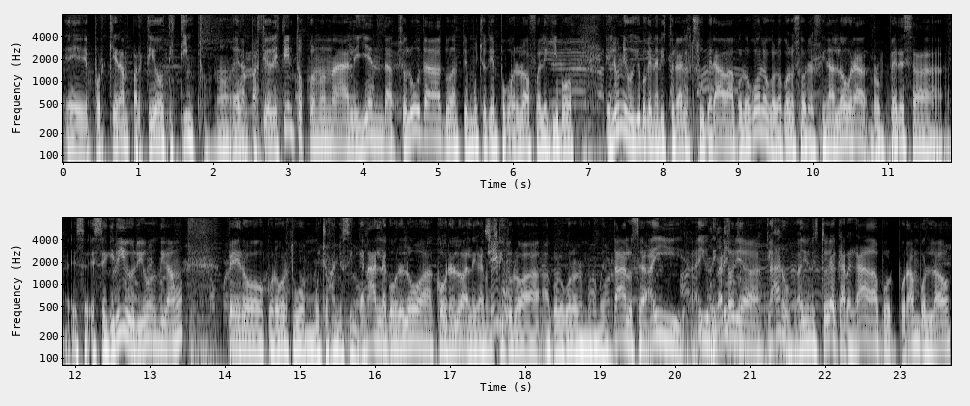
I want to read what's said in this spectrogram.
eh, porque eran partidos distintos, ¿no? Eran partidos distintos con una leyenda absoluta. Durante mucho tiempo Cobreloa fue el equipo, el único equipo que en el historial superaba a Colo Colo. Colo Colo sobre el final logra romper esa, esa- ese equilibrio, digamos, pero Colo Colo estuvo muchos años sin ganarle a Cobreloa. Cobreloa le gana un título a, a Colo Colo en el Monumental. O sea, hay, hay una Garito. Historia, claro, hay una historia cargada por, por ambos lados.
